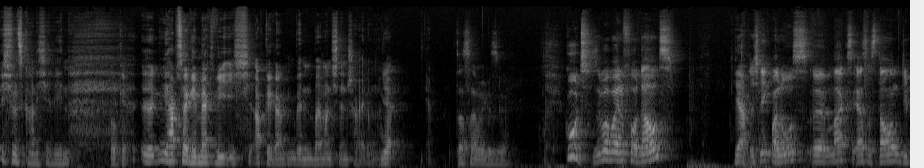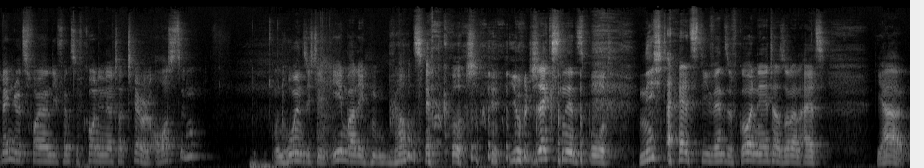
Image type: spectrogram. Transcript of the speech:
ich will es gar nicht erwähnen. Okay. Äh, ihr habt es ja gemerkt, wie ich abgegangen bin bei manchen Entscheidungen. Ja. Ja. Das haben wir gesehen. Gut, sind wir bei den Four Downs. Ja, Ich leg mal los. Äh, Max, erstes Down. Die Bengals feuern Defensive Coordinator Terrell Austin und holen sich den ehemaligen Browns Head Coach Hugh Jackson ins Boot. Nicht als Defensive Coordinator, sondern als ja,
